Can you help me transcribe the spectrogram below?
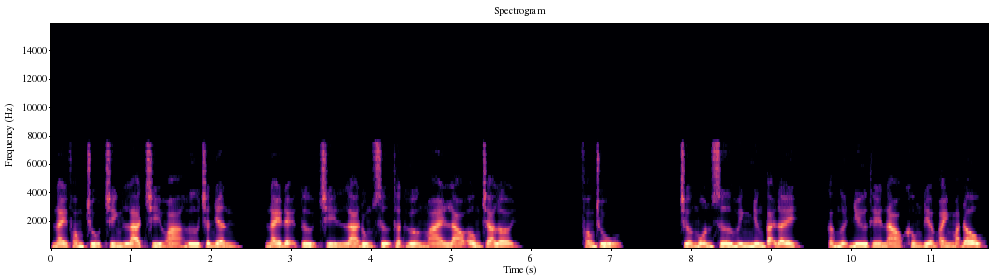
Này phong chủ chính là chỉ hoa hư chân nhân, này đệ tử chỉ là đúng sự thật hướng Mai lão ông trả lời. Phong chủ, trường môn sư huynh nhưng tại đây, các ngươi như thế nào không điểm ánh mắt đâu.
